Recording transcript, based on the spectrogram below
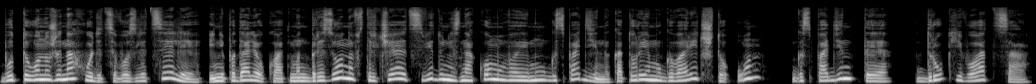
будто он уже находится возле цели и неподалеку от Монбризона встречает с виду незнакомого ему господина, который ему говорит, что он — господин Т, друг его отца.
